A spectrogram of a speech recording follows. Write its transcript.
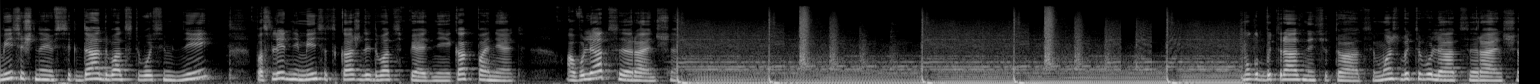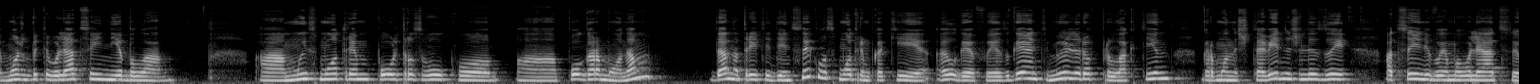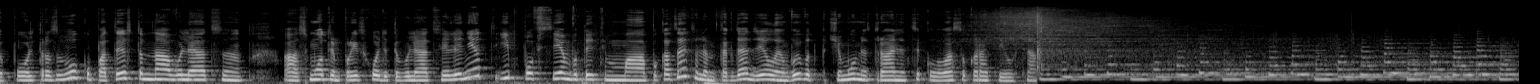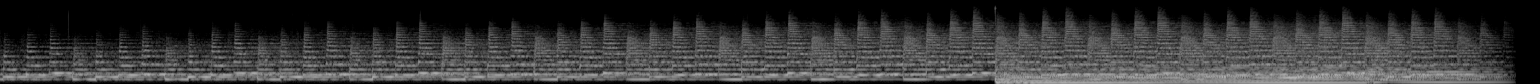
Месячные всегда 28 дней, последний месяц каждые 25 дней. Как понять? Овуляция раньше. Могут быть разные ситуации. Может быть овуляция раньше, может быть овуляции не было. А, мы смотрим по ультразвуку а, по гормонам, да, на третий день цикла смотрим, какие ЛГФ, ФСГ, антимюллеров, пролактин, гормоны щитовидной железы, оцениваем овуляцию по ультразвуку, по тестам на овуляцию, а, смотрим, происходит овуляция или нет, и по всем вот этим показателям тогда делаем вывод, почему менструальный цикл у вас укоротился.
